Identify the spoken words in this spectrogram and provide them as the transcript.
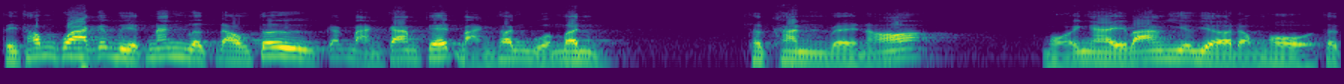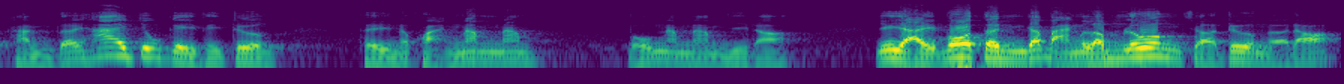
Thì thông qua cái việc năng lực đầu tư, các bạn cam kết bản thân của mình thực hành về nó mỗi ngày bao nhiêu giờ đồng hồ thực hành tới hai chu kỳ thị trường thì nó khoảng 5 năm 4 5 năm gì đó. Như vậy vô tình các bạn lụm luôn sở trường ở đó.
